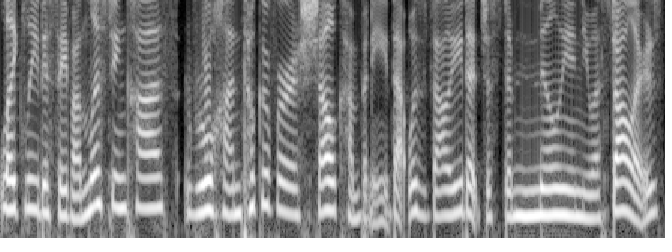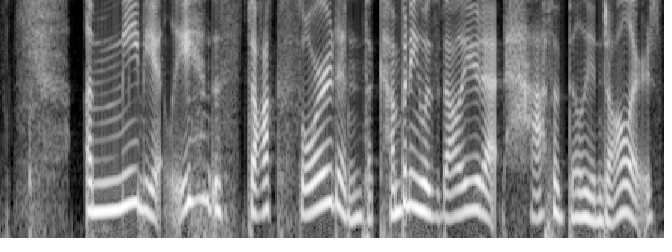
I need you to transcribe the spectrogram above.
Likely to save on listing costs, Ruhan took over a shell company that was valued at just a million US dollars. Immediately, the stock soared and the company was valued at half a billion dollars.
